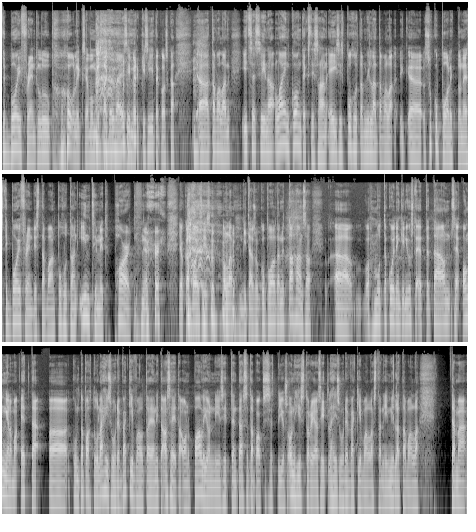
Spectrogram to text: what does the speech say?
The Boyfriend Loopholeiksi, ja mun mielestä aika hyvä esimerkki siitä, koska ää, tavallaan itse siinä lain kontekstissaan ei siis puhuta millään tavalla ää, sukupuolittuneesti boyfriendista, vaan puhutaan intimate partner, joka voi siis olla mitä sukupuolta nyt tahansa, ää, mutta kuitenkin just, että tämä on se ongelma, että kun tapahtuu lähisuhdeväkivaltaa ja niitä aseita on paljon, niin sitten tässä tapauksessa että jos on historiaa siitä lähisuhdeväkivallasta, niin millä tavalla tämä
